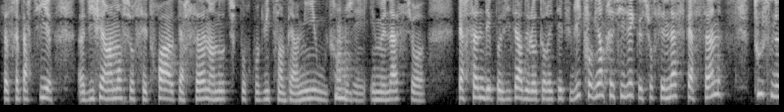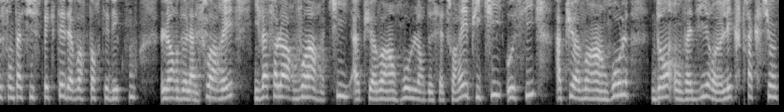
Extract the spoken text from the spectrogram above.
ça se répartit euh, différemment sur ces trois personnes. Un autre pour conduite sans permis, outrage mmh. et, et menace sur personnes dépositaires de l'autorité publique. Il faut bien préciser que sur ces neuf personnes, tous ne sont pas suspectés d'avoir porté des coups lors de la soirée. Il va falloir voir qui a pu avoir un rôle lors de cette soirée et puis qui aussi a pu avoir un rôle dans, on va dire, l'extraction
